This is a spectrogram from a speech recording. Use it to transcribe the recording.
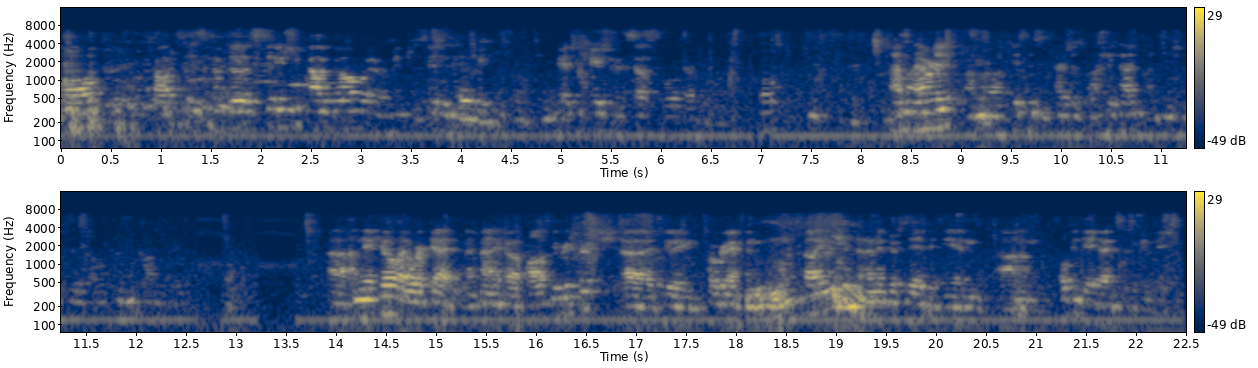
Paul, citizen of the city of Chicago, and I'm interested in making education accessible to everyone. I'm Larry, I'm a business intelligence architect, I'm interested in open economy. Uh, I'm Nick Hill. I work at Mathematica Policy Research, uh, doing program and performance evaluation, and I'm interested in um, open data and system innovation.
